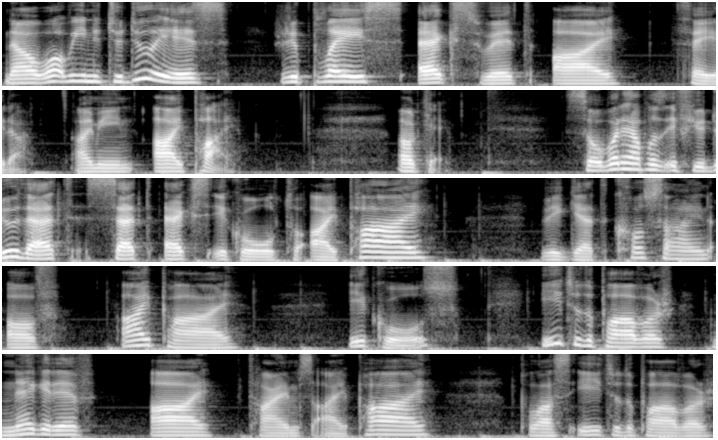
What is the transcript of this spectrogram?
Now what we need to do is replace x with i theta. I mean i pi. Okay. So what happens if you do that? Set x equal to i pi. We get cosine of i pi equals e to the power negative i times i pi plus e to the power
